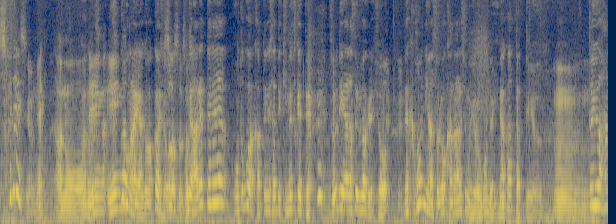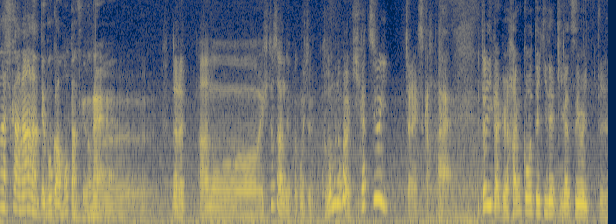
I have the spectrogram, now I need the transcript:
少ないですよね。あの映画映画不幸な役ばっかりでしょ？そうそうそう。であれってね男が勝手にそうやって決めつけてそれでやらせるわけでしょ？で本人はそれを必ずしも喜んではいなかったっていう、うん。という話かななんて僕は思ったんですけどね、うん。だからあのー一つあるのはやっぱこの人子供の頃は気が強いじゃないですか。はい。とにかく反抗的で気が強いっていう。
